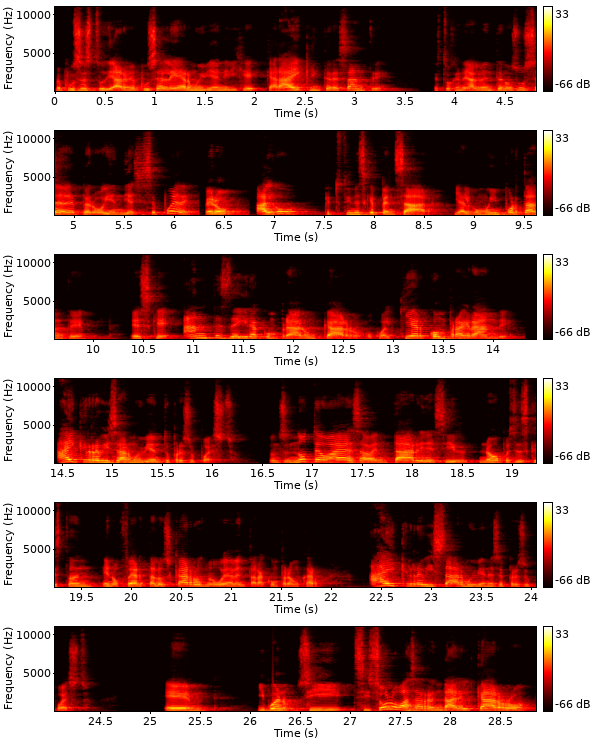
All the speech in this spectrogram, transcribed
me puse a estudiar, me puse a leer muy bien y dije, caray, qué interesante. Esto generalmente no sucede, pero hoy en día sí se puede. Pero algo que tú tienes que pensar y algo muy importante es que antes de ir a comprar un carro o cualquier compra grande, hay que revisar muy bien tu presupuesto. Entonces no te vayas a aventar y decir, no, pues es que están en oferta los carros, me voy a aventar a comprar un carro. Hay que revisar muy bien ese presupuesto. Em, y bueno, si, si, solo vas a arrendar el carro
